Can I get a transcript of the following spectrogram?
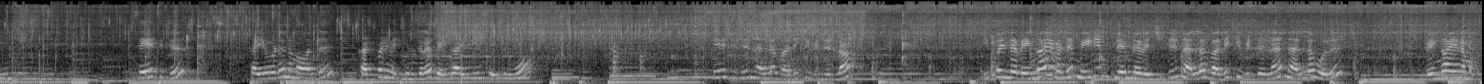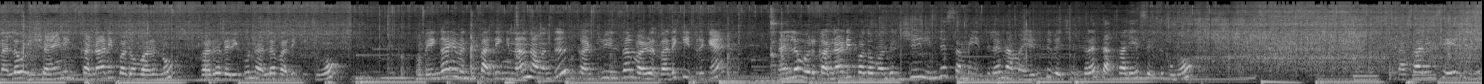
இஞ்சி சேர்த்துட்டு கையோடு நம்ம வந்து கட் பண்ணி வச்சிருக்கிற வெங்காயத்தையும் சேர்த்துருவோம். சேர்த்துட்டு நல்லா வதக்கி விட்டுடலாம். இப்போ இந்த வெங்காயம் வந்து மீடியம் ஃப்ளேமில் வச்சுட்டு நல்லா வதக்கி விட்டுறேன் நல்ல ஒரு வெங்காயம் நமக்கு நல்ல ஒரு ஷைனிங் கண்ணாடி பதம் வரணும். வர வரைக்கும் நல்லா வதக்கிக்குவோம். வெங்காயம் வந்து பார்த்தீங்கன்னா நான் வந்து கண்டினியூஸாக வ வதக்கிட்டு இருக்கேன். நல்ல ஒரு கண்ணாடி பதம் வந்துடுச்சு இந்த சமயத்தில் நம்ம எடுத்து வச்சிருக்கிற தக்காளியை சேர்த்துக்குவோம். தக்காளி சேர்த்துட்டு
